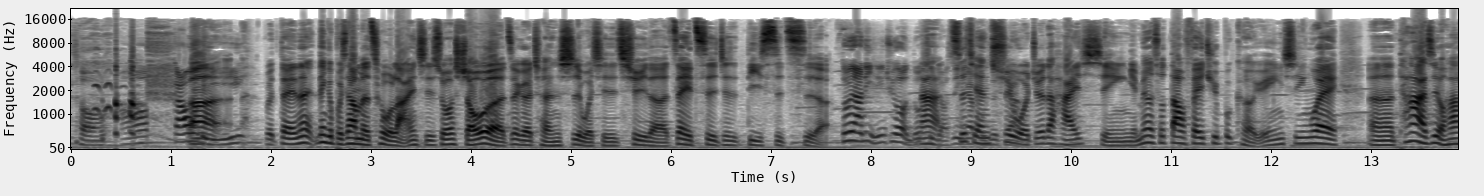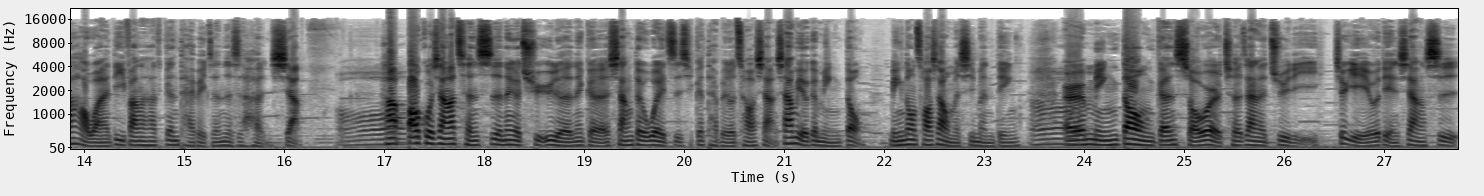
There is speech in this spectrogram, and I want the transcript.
从哦 高丽、呃？不对，那那个不是他们的错啦。其实说首尔这个城市，我其实去了这一次就是第四次了。对啊，你已经去过很多次。那之前去我觉得还行，也没有说到非去不可。原因是因为，呃，它还是有它好玩的地方。它跟台北真的是很像。哦，它包括像它城市的那个区域的那个相对位置，其实跟台北都超像。下面有一个明洞，明洞超像我们西门町，哦、而明洞跟首尔车站的距离就也有点像是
